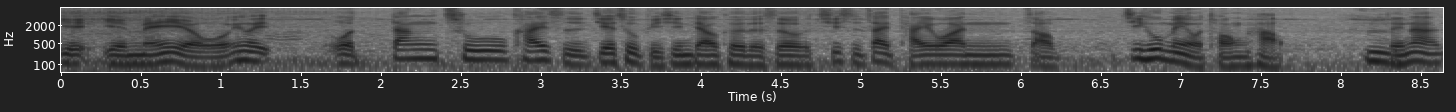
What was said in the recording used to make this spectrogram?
也也没有，我因为我当初开始接触笔芯雕刻的时候，其实在台湾找几乎没有同好，嗯，对，那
